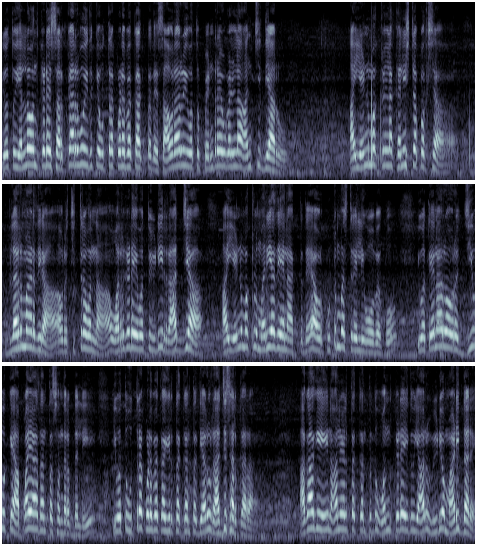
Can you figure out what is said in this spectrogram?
ಇವತ್ತು ಎಲ್ಲೋ ಒಂದು ಕಡೆ ಸರ್ಕಾರವೂ ಇದಕ್ಕೆ ಉತ್ತರ ಕೊಡಬೇಕಾಗ್ತದೆ. ಸಾವಿರಾರು ಇವತ್ತು ಪೆಂಡ್ರೈವ್ಗಳನ್ನ ಹಂಚಿದ್ಯಾರು. ಆ ಹೆಣ್ಮಕ್ಳನ್ನ ಕನಿಷ್ಠ ಪಕ್ಷ ಬ್ಲರ್ ಮಾಡ್ದಿರಾ ಅವರ ಚಿತ್ರವನ್ನು? ಹೊರಗಡೆ ಇವತ್ತು ಇಡೀ ರಾಜ್ಯ ಆ ಹೆಣ್ಣು ಮಕ್ಕಳು ಮರ್ಯಾದೆ ಏನಾಗ್ತದೆ? ಅವ್ರ ಕುಟುಂಬಸ್ಥರಲ್ಲಿ ಹೋಗ್ಬೇಕು. ಹೋಗಬೇಕು ಇವತ್ತೇನಾದ್ರು ಅವರ ಜೀವಕ್ಕೆ ಅಪಾಯ ಆದಂಥ ಸಂದರ್ಭದಲ್ಲಿ ಇವತ್ತು ಉತ್ತರ ಕೊಡಬೇಕಾಗಿರ್ತಕ್ಕಂಥದ್ದು ಯಾರು? ರಾಜ್ಯ ಸರ್ಕಾರ. ಹಾಗಾಗಿ ನಾನು ಹೇಳ್ತಕ್ಕಂಥದ್ದು ಒಂದು ಕಡೆ ಇದು ಯಾರು ವಿಡಿಯೋ ಮಾಡಿದ್ದಾರೆ.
